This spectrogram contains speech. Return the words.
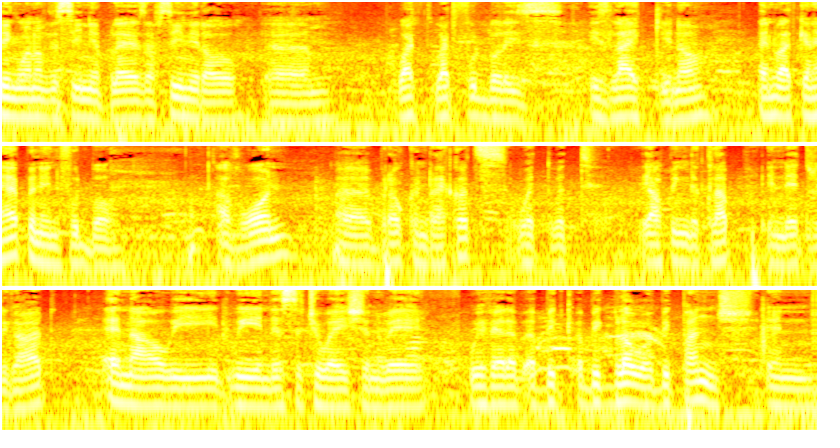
being one of the senior players, I've seen it all. Um, what what football is is like, you know, and what can happen in football. I've won, uh, broken records with with helping the club in that regard, and now we we in this situation where we've had a, a big a big blow, a big punch in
